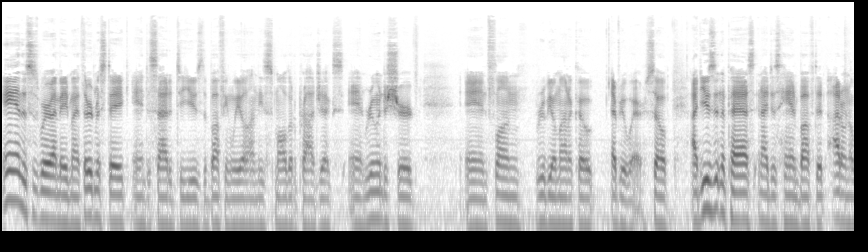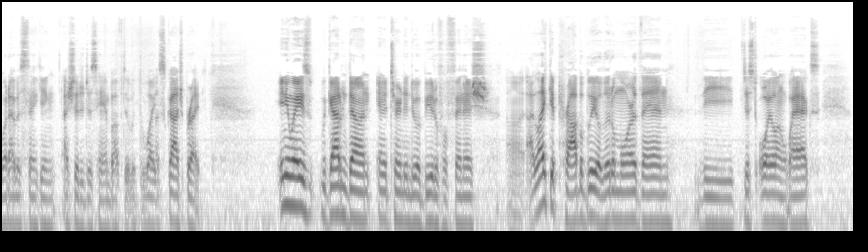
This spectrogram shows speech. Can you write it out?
And this is where I made my third mistake and decided to use the buffing wheel on these small little projects and ruined a shirt and flung Rubio monocoat everywhere. So I'd used it in the past and I just hand buffed it. I don't know what I was thinking. I should have just hand buffed it with the white Scotch-Brite. Anyways, we got them done and it turned into a beautiful finish. Uh, I like it probably a little more than the just oil and wax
